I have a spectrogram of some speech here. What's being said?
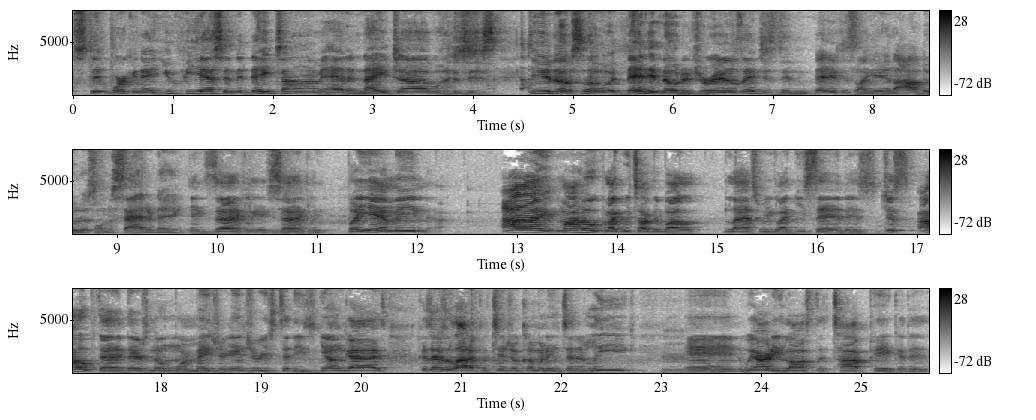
still working at UPS in the daytime and had a night job. It was just you know, so they didn't know the drills. They just didn't. They just like, yeah, I'll do this on a Saturday. Exactly, exactly. But yeah, I mean, I my hope, like we talked about last week, like you said, is just I hope that there's no more major injuries to these young guys because there's a lot of potential coming into the league, and we already lost the top pick of the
